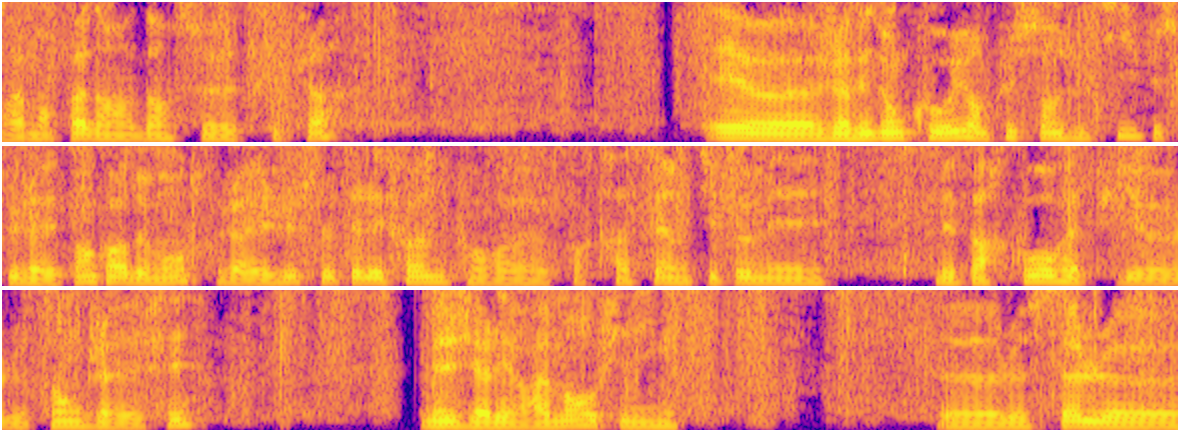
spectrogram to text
vraiment pas dans, dans ce trip-là. Et j'avais donc couru en plus sans outils, puisque j'avais pas encore de montre, j'avais juste le téléphone pour, pour tracer un petit peu mes, mes parcours et puis le temps que j'avais fait. Mais j'y allais vraiment au feeling. Euh, le seul euh,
